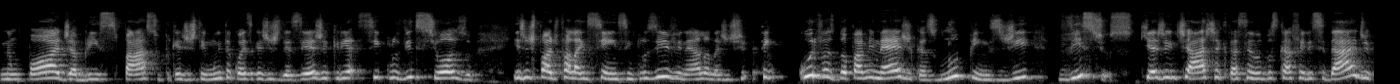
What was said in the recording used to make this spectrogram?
não pode abrir espaço porque a gente tem muita coisa que a gente deseja e cria ciclo vicioso. E a gente pode falar em ciência, inclusive, né, Alana? A gente tem curvas dopaminérgicas, loopings de vícios que a gente acha que está sendo buscar felicidade,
